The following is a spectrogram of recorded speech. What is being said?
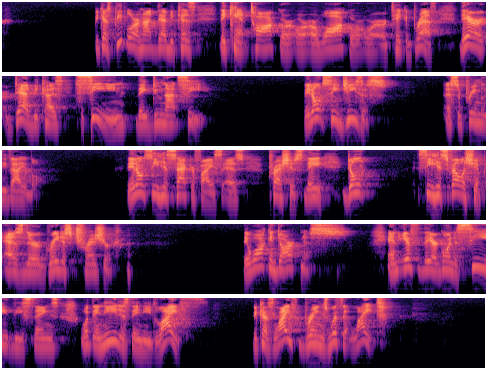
because people are not dead because they can't talk or, or, or walk or, or, or take a breath. They are dead because seeing, they do not see. They don't see Jesus as supremely valuable. They don't see his sacrifice as precious. They don't see his fellowship as their greatest treasure. they walk in darkness. And if they are going to see these things, what they need is they need life, because life brings with it light,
